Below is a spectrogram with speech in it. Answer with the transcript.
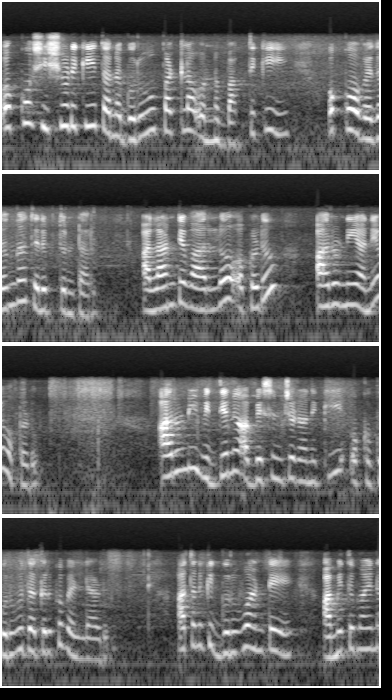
ఒక్కో శిష్యుడికి తన గురువు పట్ల ఉన్న భక్తికి ఒక్కో విధంగా తెలుపుతుంటారు. అలాంటి వారిలో ఒకడు అరుణి అనే ఒకడు. అరుణి విద్యను అభ్యసించడానికి ఒక గురువు దగ్గరకు వెళ్ళాడు. అతనికి గురువు అంటే అమితమైన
